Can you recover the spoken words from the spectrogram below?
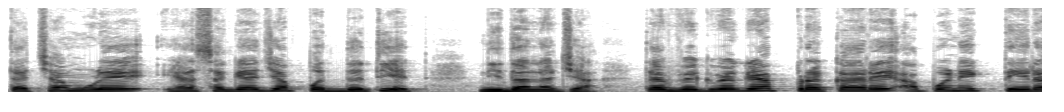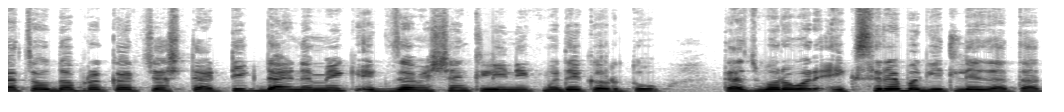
त्याच्यामुळे ह्या सगळ्या ज्या पद्धती आहेत निदानाच्या त्या वेगवेगळ्या प्रकारे आपण एक तेरा चौदा प्रकारच्या स्टॅटिक डायनॅमिक एक्झामिनेशन क्लिनिकमध्ये करतो. त्याचबरोबर एक्सरे बघितले जातात.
